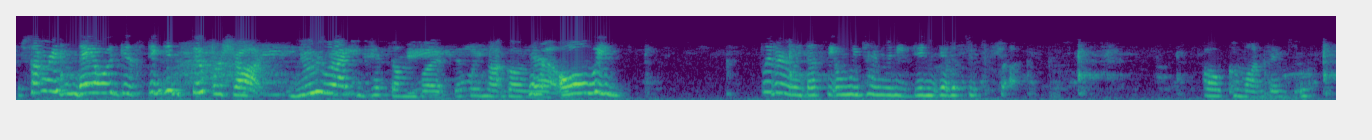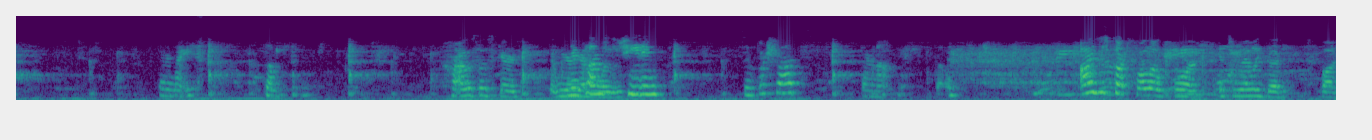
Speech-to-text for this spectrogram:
for some reason they always get stinking super shots. Usually I can hit them, but this is not going They're well. always literally that's the only time that he didn't get a super shot. Oh come on, thank you. They're nice. I was so scared that we were it gonna comes lose. cheating super shots, they're not though. I just got Fallout 4. It's really good. It's fun.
